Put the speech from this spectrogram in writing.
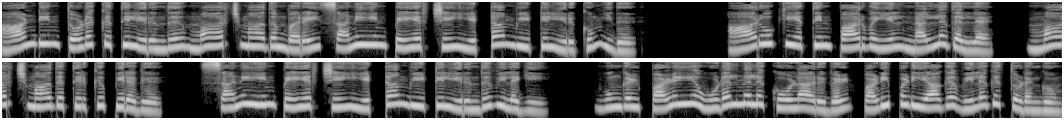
ஆண்டின் தொடக்கத்தில் இருந்து மார்ச் மாதம் வரை சனியின் பெயர்ச்சி எட்டாம் வீட்டில் இருக்கும் இது. ஆரோக்கியத்தின் பார்வையில் நல்லதல்ல. மார்ச் மாதத்திற்கு பிறகு சனியின் பெயர்ச்சி எட்டாம் வீட்டில் இருந்து விலகி. உங்கள் பழைய உடல்நலக் கோளாறுகள் படிப்படியாக விலகத் தொடங்கும்.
